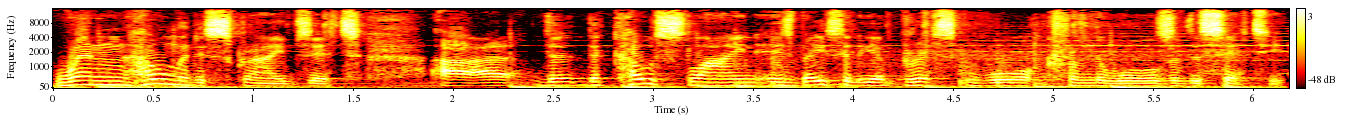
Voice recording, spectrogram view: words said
When Homer describes it, uh, the, the coastline is basically a brisk walk from the walls of the city.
